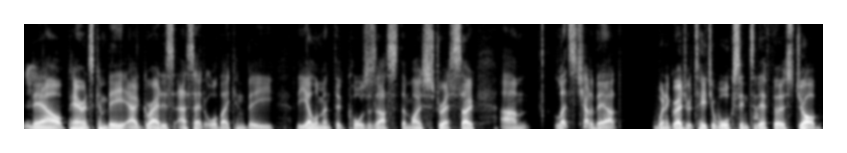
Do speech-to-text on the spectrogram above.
Now, parents can be our greatest asset, or they can be the element that causes us the most stress. So, um, let's chat about when a graduate teacher walks into their first job.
